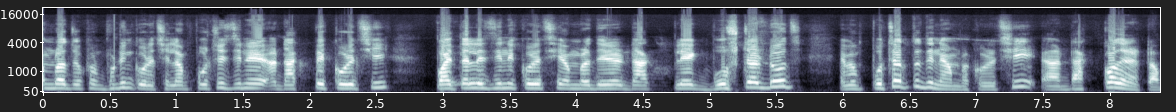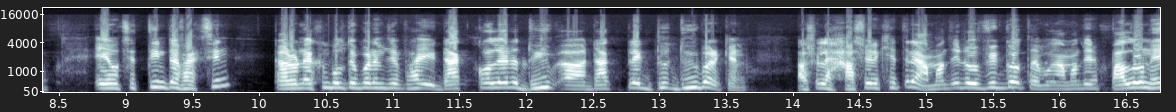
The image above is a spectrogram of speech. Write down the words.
আমরা যখন ভোটিং করেছিলাম, পঁচিশ দিনের ডাক প্লেগ করেছি, পঁয়তাল্লিশ দিনে করেছি আমাদের ডাক প্লেগ বুস্টার ডোজ এবং পঁচাত্তর দিনে আমরা করেছি ডাক কলেরাটা এই হচ্ছে তিনটা ভ্যাকসিন কারণ এখন বলতে পারেন যে ভাই ডাক কলেরা দুই ডাক প্লেগ দুইবার কেন? আসলে হাঁসের ক্ষেত্রে আমাদের অভিজ্ঞতা এবং আমাদের পালনে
